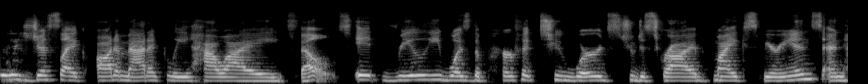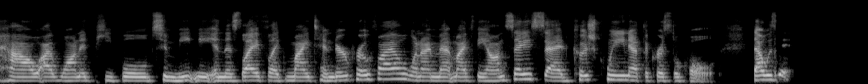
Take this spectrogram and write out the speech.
it was just like automatically how I felt. It really was the perfect two words to describe my experience and how I wanted people to meet me in this life. Like my Tinder profile when I met my fiance said Kush Queen at the Crystal Cult. That was it.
